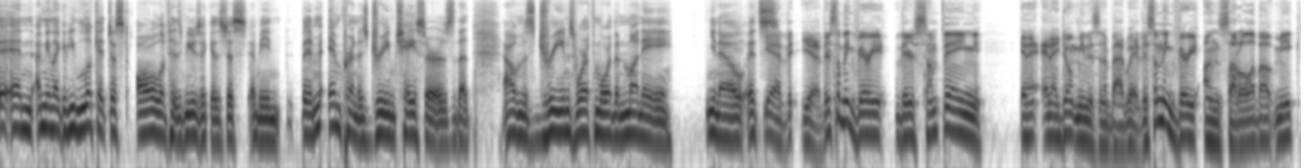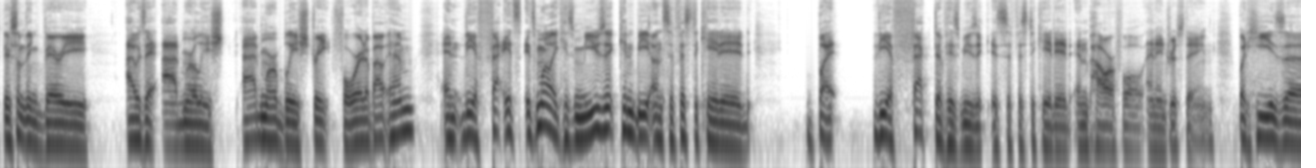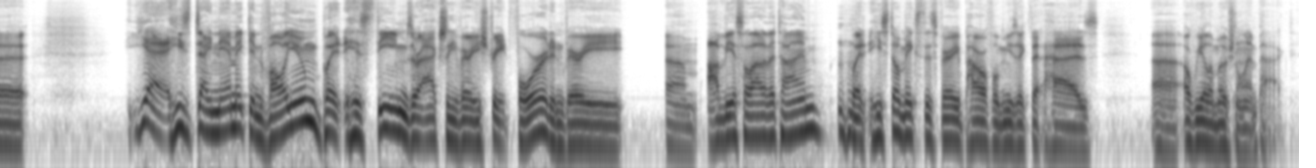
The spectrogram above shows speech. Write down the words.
and I mean, like, if you look at just all of his music, is just, I mean, the imprint is Dream Chasers. That album is Dreams Worth More Than Money. You know, it's Yeah, th- yeah. There's something very there's something and I, and I don't mean this in a bad way. There's something very unsubtle about Meek. There's something very, I would say, admirably admirably straightforward about him, and the effect. It's it's more like his music can be unsophisticated, but the effect of his music is sophisticated and powerful and interesting. But he is a yeah, he's dynamic in volume, but his themes are actually very straightforward and very um, obvious a lot of the time. Mm-hmm. But he still makes this very powerful music that has uh, a real emotional impact.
